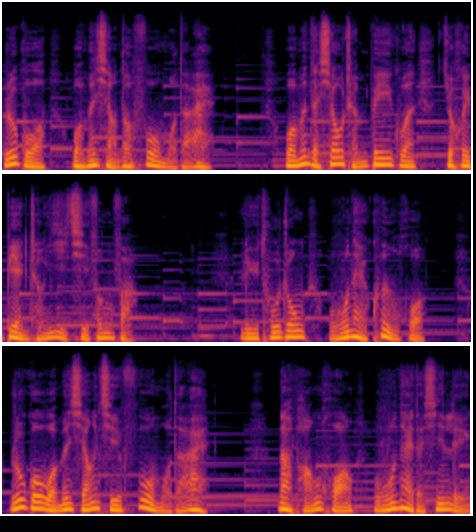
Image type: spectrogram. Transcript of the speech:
如果我们想到父母的爱，我们的消沉悲观就会变成意气风发；旅途中无奈困惑，如果我们想起父母的爱，那彷徨无奈的心灵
